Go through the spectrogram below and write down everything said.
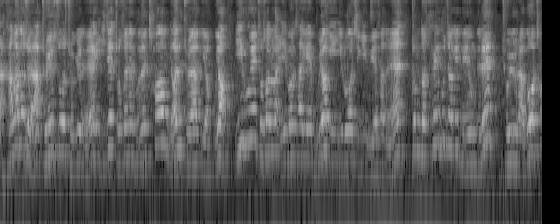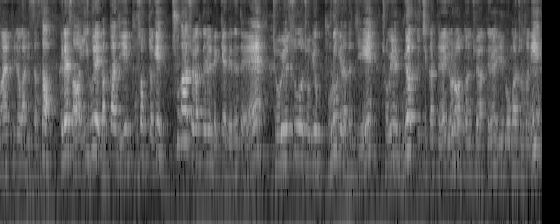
자, 강화도 조약, 조일수호 조규는 이제 조선의 문을 처음 연 조약이었고요. 이후에 조선과 일본 사이의 무역이 이루어지기 위해서는 좀 더 세부적인 내용들을 조율하고 정할 필요가 있었어. 그래서 이후에 몇 가지 부속적인 추가 조약들을 맺게 되는데 조일수호 조규 부록이라든지 조일 무역 규칙 같은 이런 어떤 조약들을 일본과 조선이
